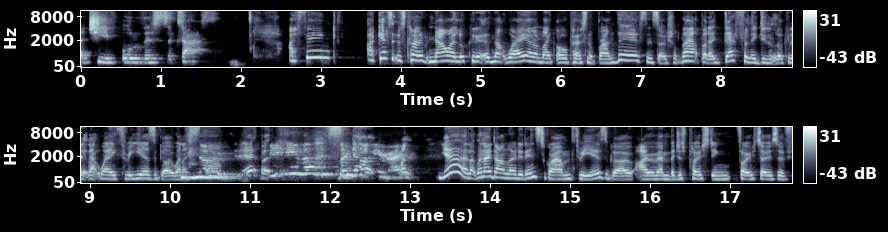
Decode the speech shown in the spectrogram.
achieve all of this success? I think I guess it was kind of now I look at it in that way and I'm like, oh, personal brand this and social that. But I definitely didn't look at it that way three years ago when I started no, it. But me neither. It's so yeah, funny, right? When, yeah, like when I downloaded Instagram three years ago, I remember just posting photos of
